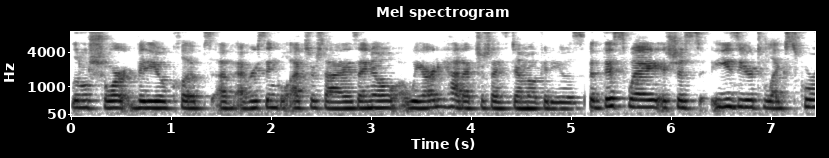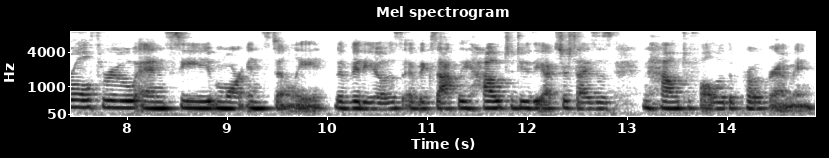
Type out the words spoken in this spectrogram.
little short video clips of every single exercise. I know we already had exercise demo videos, but this way it's just easier to like scroll through and see more instantly the videos of exactly how to do the exercises and how to follow the programming.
